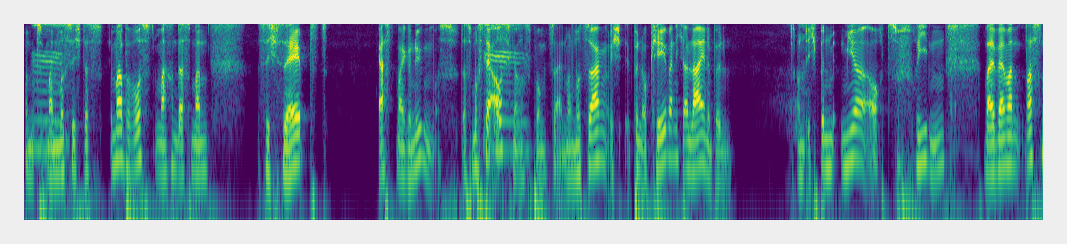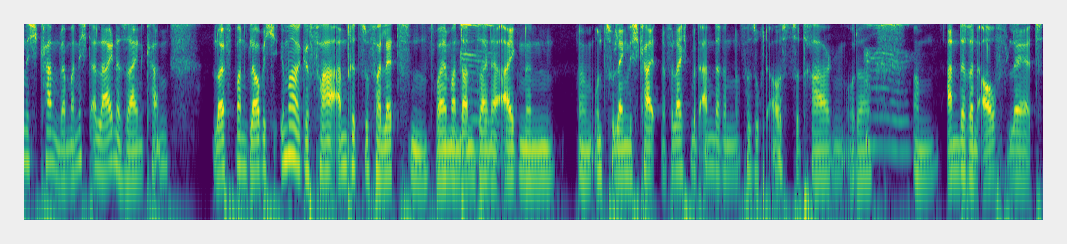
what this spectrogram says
Und mhm. man muss sich das immer bewusst machen, dass man sich selbst erstmal genügen muss. Das muss der mhm. Ausgangspunkt sein. Man muss sagen, ich bin okay, wenn ich alleine bin. Und ich bin mit mir auch zufrieden, weil wenn man das nicht kann, wenn man nicht alleine sein kann, läuft man, glaube ich, immer Gefahr, andere zu verletzen, weil man dann mhm. seine eigenen ähm, Unzulänglichkeiten vielleicht mit anderen versucht auszutragen oder mhm. ähm, anderen auflädt.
